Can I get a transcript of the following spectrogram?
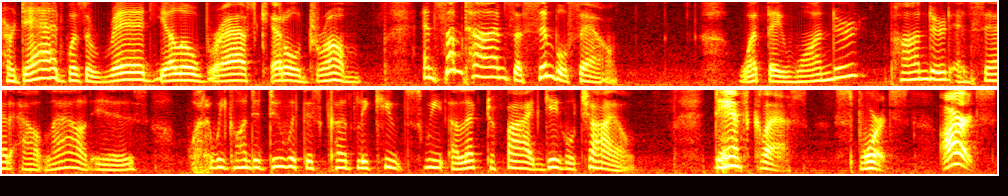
Her dad was a red, yellow brass kettle drum, and sometimes a cymbal sound. What they wondered, pondered, and said out loud is, What are we going to do with this cuddly, cute, sweet, electrified giggle child? Dance class, sports, arts,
